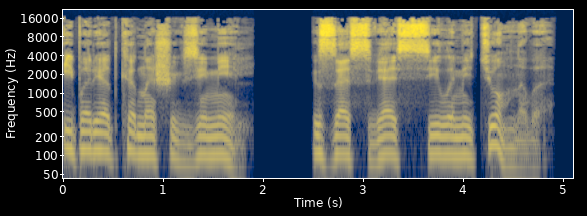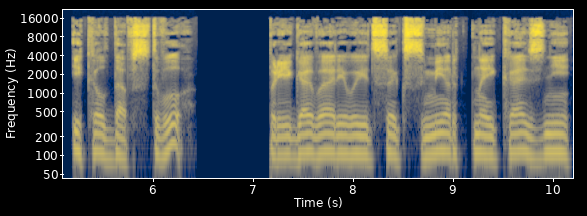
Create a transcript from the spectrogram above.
и порядка наших земель, за связь с силами темного и колдовство, приговаривается к смертной казни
